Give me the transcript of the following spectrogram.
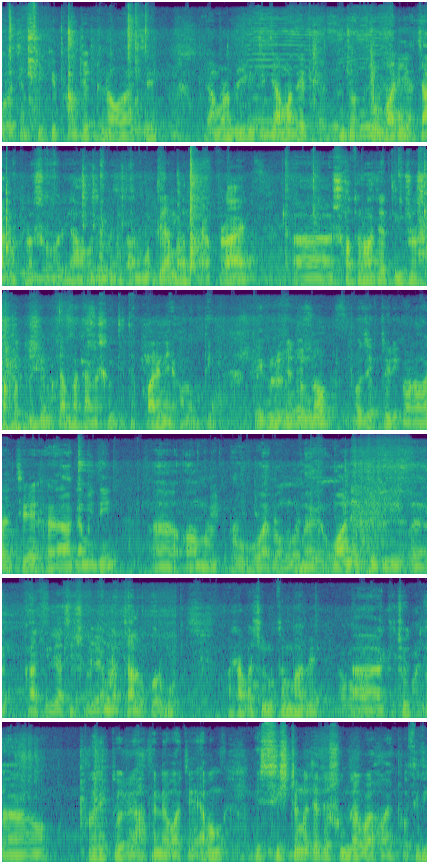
করেছেন, কী কী প্রজেক্ট নেওয়া হয়েছে? আমরা দেখেছি যে আমাদের যত বাড়ি আছে আগরতলা শহরে আহত হয়েছে তার মধ্যে আমরা প্রায় সতেরো হাজার তিনশো সাতাত্তর জনকে আমরা কানেকশন দিতে পারিনি এখন অবধি। তো এগুলোর জন্য প্রজেক্ট তৈরি করা হয়েছে আগামী দিন অমৃত এবং ওয়ানের যেগুলি কাজগুলি আছে সেগুলি আমরা চালু করব। পাশাপাশি নতুনভাবে কিছু প্রজেক্ট তৈরির হাতে নেওয়া আছে এবং এই সিস্টেমটা যাতে সুন্দরভাবে হয়, প্রতিটি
